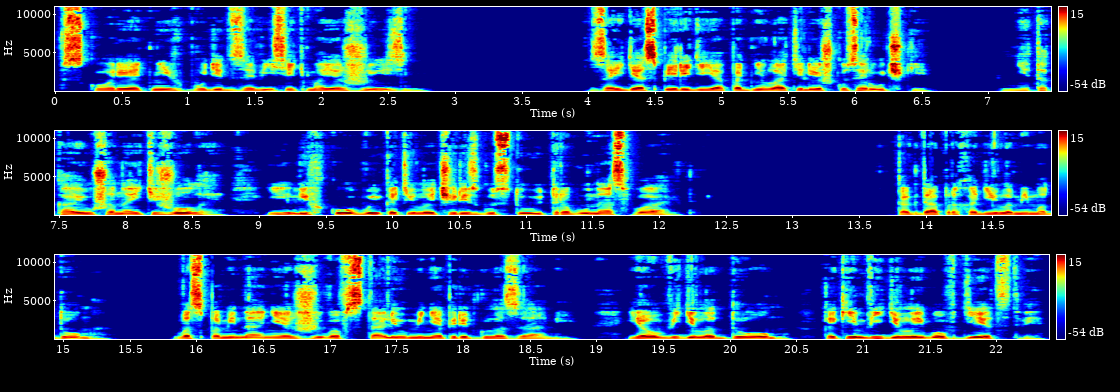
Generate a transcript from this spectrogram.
Вскоре от них будет зависеть моя жизнь. Зайдя спереди, я подняла тележку за ручки. Не такая уж она и тяжелая, и легко выкатила через густую траву на асфальт. Когда проходила мимо дома, воспоминания живо встали у меня перед глазами. Я увидела дом, каким видела его в детстве,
